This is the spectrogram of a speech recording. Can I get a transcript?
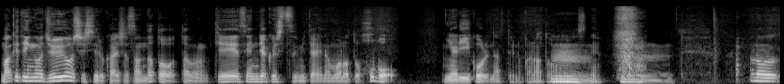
マーケティングを重要視している会社さんだと多分経営戦略室みたいなものとほぼニアリーイコールになってるのかなと思いますね。うんあの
